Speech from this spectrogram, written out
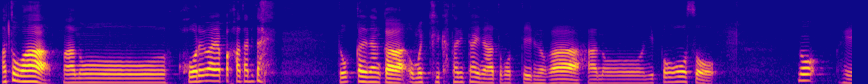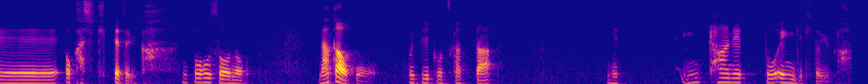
あとはあのー、これはやっぱ語りたい。どっかでなんか思いっきり語りたいなと思っているのが、あのー、日本放送のえー、を貸し切ってというか日本放送の中をこう思いっきりこう使ったネインターネット演劇というか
